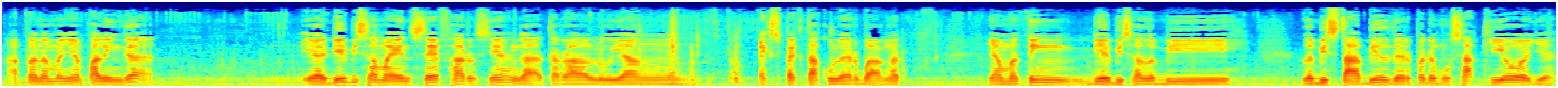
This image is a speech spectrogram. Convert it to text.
apa namanya paling enggak ya dia bisa main safe harusnya nggak terlalu yang ekspektakuler banget yang penting dia bisa lebih lebih stabil daripada Musakio aja.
